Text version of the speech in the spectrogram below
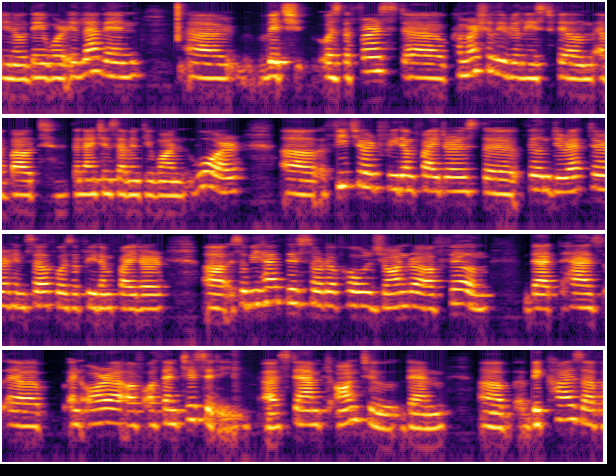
you know, they were 11, uh, which was the first uh, commercially released film about the 1971 war, uh, featured freedom fighters. The film director himself was a freedom fighter. Uh, so we have this sort of whole genre of film that has uh, an aura of authenticity stamped onto them. Uh, because of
